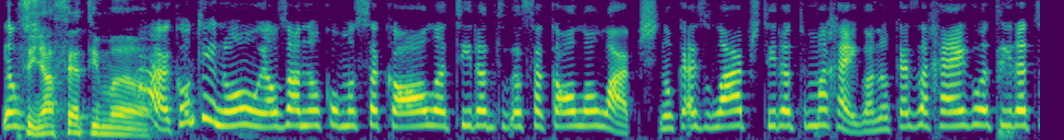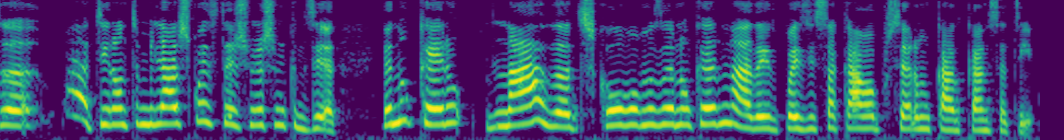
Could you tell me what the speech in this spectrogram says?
Eles... Sim, à sétima. Ah, continuam. Eles andam com uma sacola, tira-te da sacola o lápis. Não queres o lápis, tira-te uma régua. Não queres a régua, tira-te. Ah, tiram-te milhares de coisas. Tens mesmo que dizer: Eu não quero nada, desculpa, mas eu não quero nada. E depois isso acaba por ser um bocado cansativo.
